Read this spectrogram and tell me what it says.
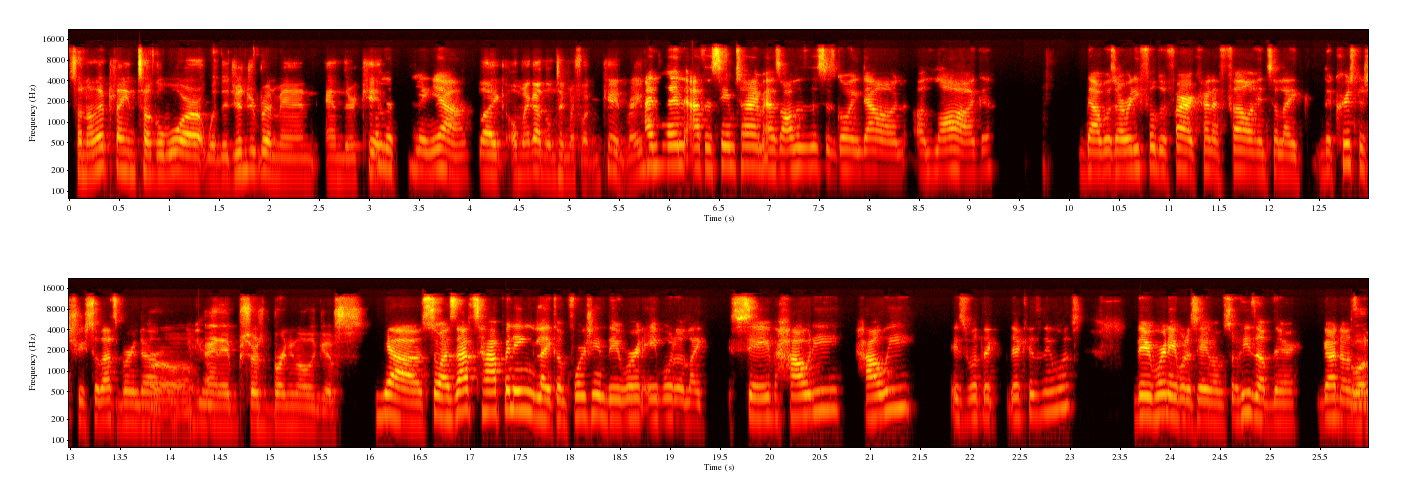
So now they're playing tug of war with the gingerbread man and their kid. yeah. Like, oh my God, don't take my fucking kid, right? And then at the same time, as all of this is going down, a log that was already filled with fire kind of fell into like the Christmas tree. So that's burned up. and it starts burning all the gifts. Yeah. So as that's happening, like unfortunately they weren't able to like save Howdy. Howie is what the, that kid's name was. They weren't able to save him. So he's up there. God knows. What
